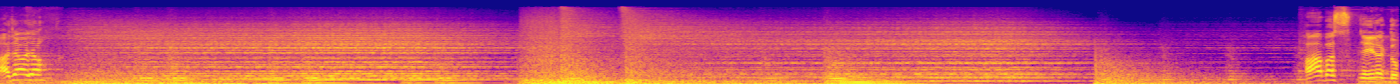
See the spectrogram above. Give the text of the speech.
आ जाओ आ जाओ। हाँ बस यही रख दो।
